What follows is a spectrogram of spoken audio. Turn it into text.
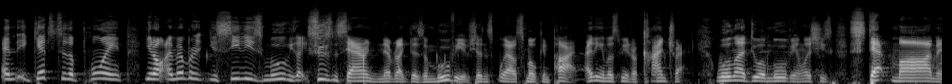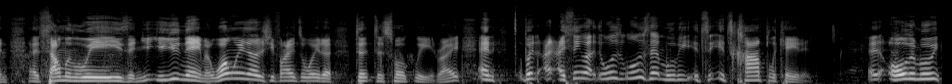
and it gets to the point. You know, I remember you see these movies like Susan Sarandon never like does a movie if she doesn't without smoking pot. I think it must be in her contract. Will not do a movie unless she's stepmom and, and Thelma and Louise and you, you, you, name it. One way or another, she finds a way to, to, to smoke weed, right? And but I, I think what was, what was that movie? It's it's complicated. An older movie.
